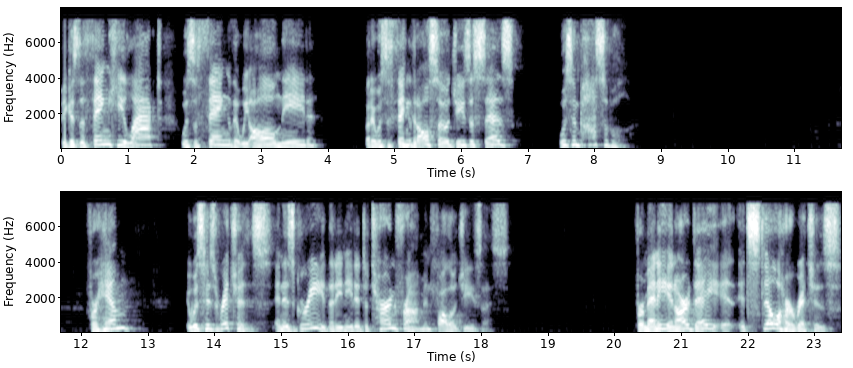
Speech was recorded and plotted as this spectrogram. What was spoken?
because the thing he lacked was the thing that we all need but it was the thing that also, Jesus says, was impossible. For him, it was his riches and his greed that he needed to turn from and follow Jesus. For many in our day, it, it's still our riches.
